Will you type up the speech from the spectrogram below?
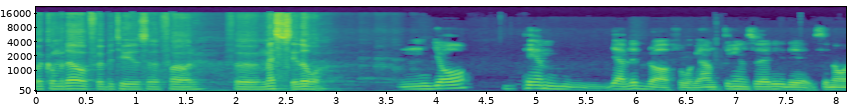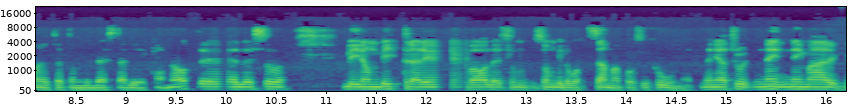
vad kommer det ha för betydelse för, för Messi då? Mm, ja, det är en jävligt bra fråga. Antingen så är det ju det scenariot att de blir bästa lekkamrater eller så blir de bittra rivaler som, som vill åt samma positioner. Men jag tror Ne- Neymar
